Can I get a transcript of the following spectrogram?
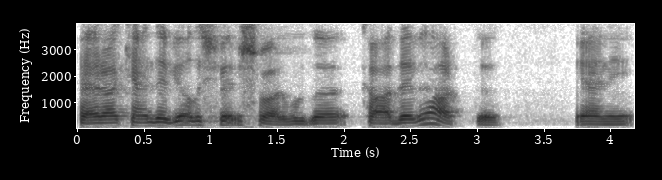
perakende bir alışveriş var. Burada KDV arttı. Yani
